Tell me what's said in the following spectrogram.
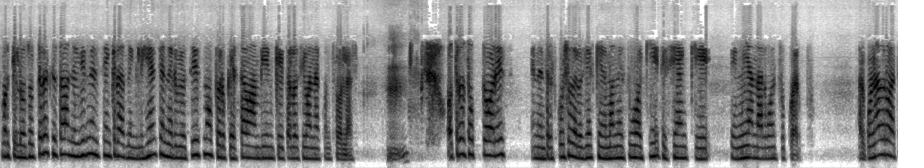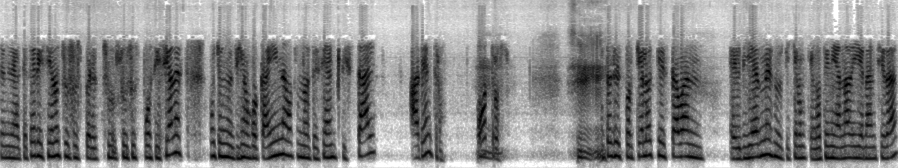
porque los doctores que estaban el viernes decían que era negligencia, nerviosismo, pero que estaban bien, que todos los iban a controlar. Otros doctores, en el transcurso de los días que mi hermano estuvo aquí, decían que tenían algo en su cuerpo. Alguna droga tendría que ser, hicieron sus, sus, sus, suposiciones, muchos nos dijeron cocaína, otros nos decían cristal, adentro, otros. Entonces, ¿por qué los que estaban el viernes nos dijeron que no tenía nada y era ansiedad,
